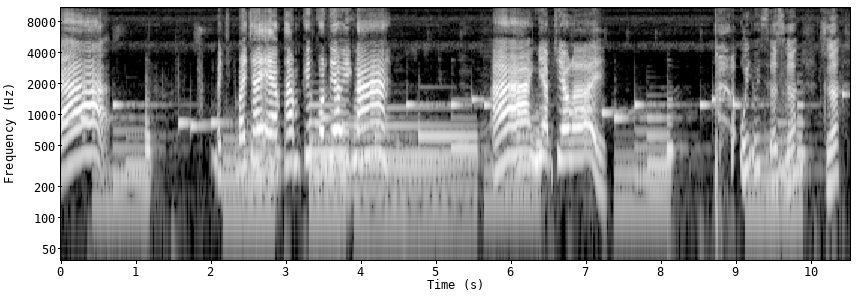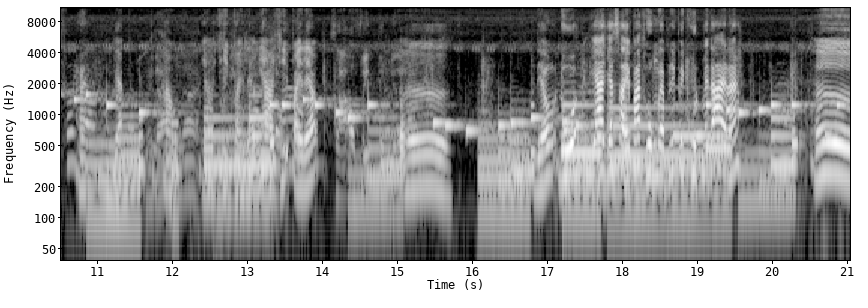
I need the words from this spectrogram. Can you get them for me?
ย่าไม่ไม่ใช่แอบทำคลิปคนเดียวอีกนะอ่าเงียบเชียวเลย อุ๊ยอุ๊ยเสือเสือเสือ ไปแล้วย่าชิไปแล้ว สาออฟฟิศคุณไม่เอได้อเดี๋ยวดูย่าจะใส่ผ้าถุงแบบนี้ไปขุดไม่ได้นะ เออ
